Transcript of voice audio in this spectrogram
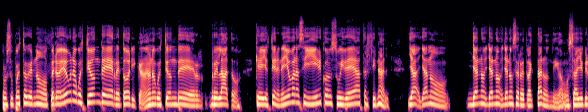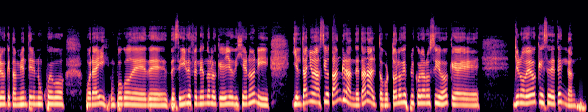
Por supuesto que no, pero es una cuestión de retórica, es una cuestión de relato que ellos tienen. Ellos van a seguir con su idea hasta el final. Ya, ya no, ya no, ya no, ya no se retractaron, digamos. O sea, yo creo que también tienen un juego por ahí, un poco de, de, seguir defendiendo lo que ellos dijeron y, y, el daño ha sido tan grande, tan alto, por todo lo que explicó la Rocío, que yo no veo que se detengan.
